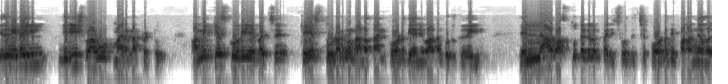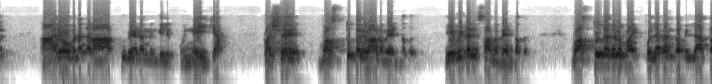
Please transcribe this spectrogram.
ഇതിനിടയിൽ ഗിരീഷ് ബാബു മരണപ്പെട്ടു. അമിക്കസ് കൂറിയെ വെച്ച് കേസ് തുടർന്ന് നടത്താൻ കോടതി അനുവാദം കൊടുക്കുകയും എല്ലാ വസ്തുതകളും പരിശോധിച്ച് കോടതി പറഞ്ഞത് ആരോപണങ്ങൾ ആർക്കു വേണമെങ്കിലും ഉന്നയിക്കാം. പക്ഷേ വസ്തുതകളാണ് വേണ്ടത്. എവിഡൻസ് ആണ് വേണ്ടത്. വസ്തുതകളുമായി പുലബന്ധമില്ലാത്ത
